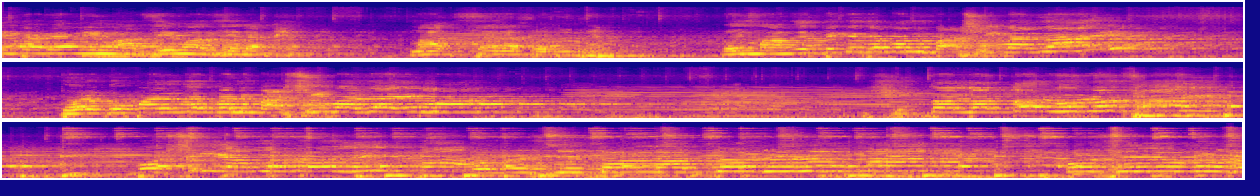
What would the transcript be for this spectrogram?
তারে আমি মাঝে মাঝে রাখি। মাছ ছাড়া করি না। ওই মাঝে থেকে যখন বাঁশি বাজায় ধর গোপাল যখন বাঁশি বাজায় মা, শীতল তরুণ ছাই বসি আমার মা শীতল বসি ছাই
